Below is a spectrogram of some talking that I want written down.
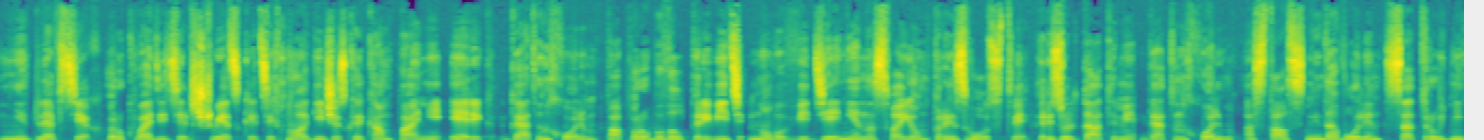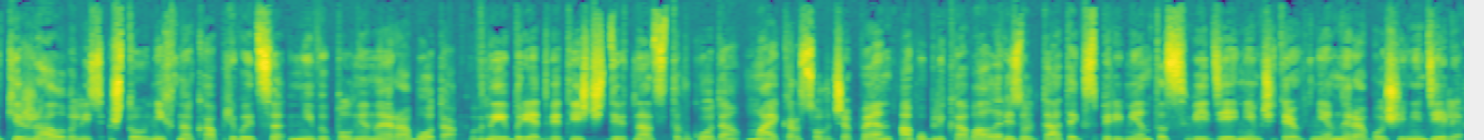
не для всех. Руководитель шведской технологической компании Эрик Гаттенхольм попробовал привить нововведение на своем производстве. Результатами Гаттенхольм остался недоволен. Сотрудники жаловались, что у них накапливается невыполненная работа. В ноябре 2019 года Microsoft Japan опубликовала результаты эксперимента с введением четырехдневной рабочей недели.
